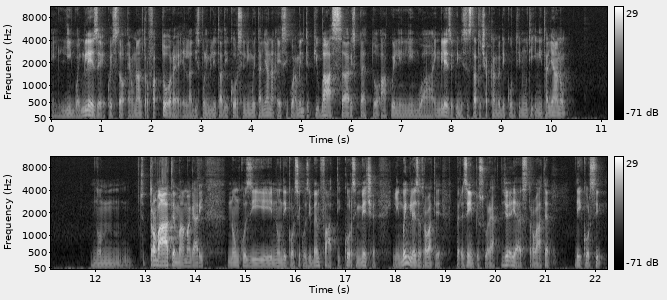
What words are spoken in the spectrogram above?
in, lingua inglese e questo è un altro fattore e la disponibilità dei corsi in lingua italiana è sicuramente più bassa rispetto a quelli in lingua inglese, quindi se state cercando dei contenuti in italiano non trovate, ma magari non, così, non dei corsi così ben fatti. Corsi invece in lingua inglese trovate, per esempio su React.js, trovate dei corsi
